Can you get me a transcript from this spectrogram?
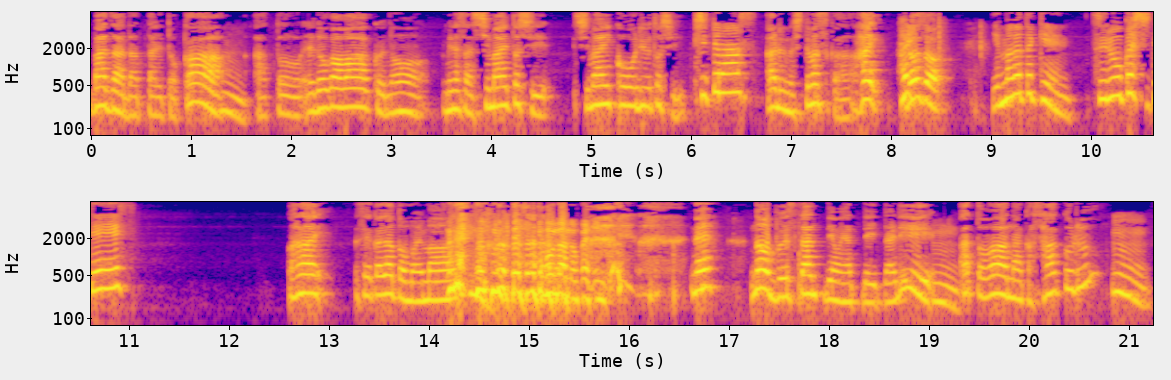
バザーだったりとか、うんあと、江戸川区の皆さん姉妹都市、姉妹交流都市知ってます。あるの知ってますか？はい、はいどうぞ。山形県鶴岡市です。はい、正解だと思います。なの ね、の物産展をやっていたり、うんあとはなんかサークル？うん。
